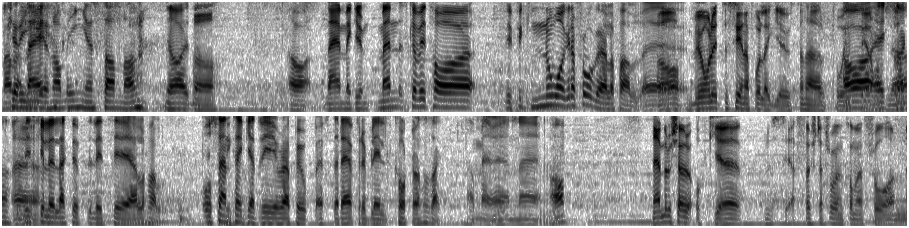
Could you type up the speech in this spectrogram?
bara åker igenom, ingen stannar. Ja, det. Ja. ja, nej men grymt. Men ska vi ta, vi fick några frågor i alla fall. Eh, ja, vi var lite sena på att lägga ut den här på Ja, Instagram. exakt. Eh, Vi skulle lagt upp det lite tidigare i alla fall. Och sen tänker jag att vi wrappar upp efter det, för det blir lite kortare som sagt. Men, eh, ja. Nej men då kör vi och eh, nu ser jag, första frågan kommer från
